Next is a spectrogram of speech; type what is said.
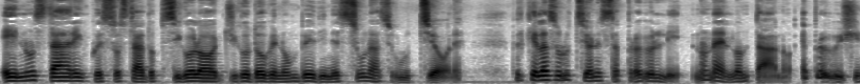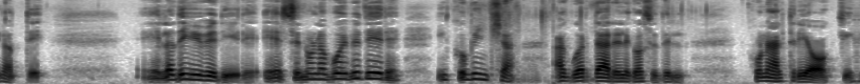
e non stare in questo stato psicologico dove non vedi nessuna soluzione, perché la soluzione sta proprio lì, non è lontano, è proprio vicino a te e la devi vedere e se non la vuoi vedere incomincia a guardare le cose del, con altri occhi.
